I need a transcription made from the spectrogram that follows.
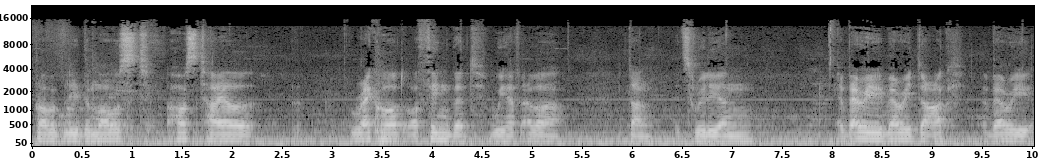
probably the most hostile record or thing that we have ever done it's really an, a very very dark a very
